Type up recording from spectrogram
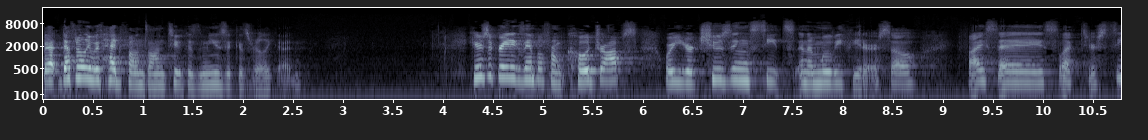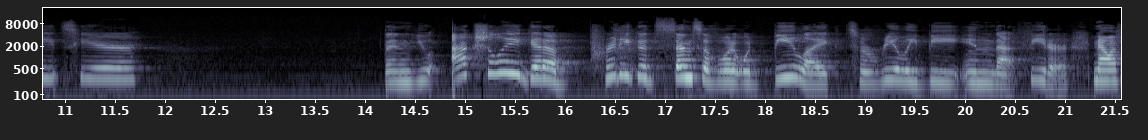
definitely with headphones on too, because the music is really good. Here's a great example from Codrops where you're choosing seats in a movie theater. So if I say select your seats here, then you actually get a pretty good sense of what it would be like to really be in that theater. Now, if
